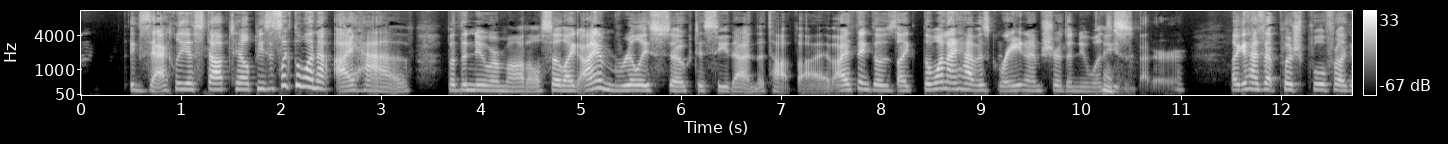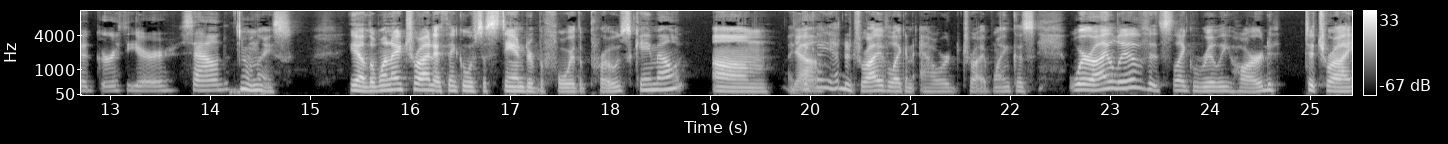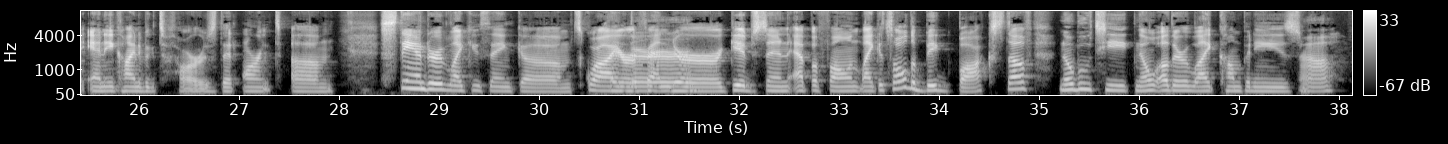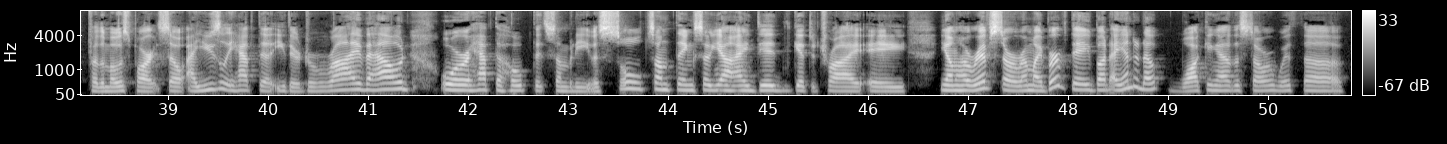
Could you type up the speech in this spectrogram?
exactly a stop tail piece. It's like the one that I have, but the newer model. So like I am really stoked to see that in the top five. I think those like the one I have is great, and I'm sure the new one's Nice. even better. Like it has that push pull for like a girthier sound. Oh, nice. Yeah, the one I tried, I think it was a standard before the pros came out. Um, I Yeah. think I had to drive like an hour to drive one because where I live, it's like really hard to try any kind of guitars that aren't um standard like you think um Squier, Fender. Fender, Gibson, Epiphone, like it's all the big box stuff, no boutique, no other like companies Uh, for the most part. So I usually have to either drive out or have to hope that somebody has sold something. So yeah, Mhm. I did get to try a Yamaha Rev Revstar around my birthday, but I ended up walking out of the store with uh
